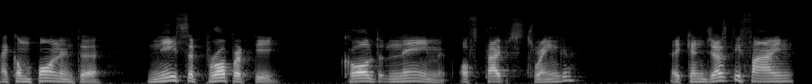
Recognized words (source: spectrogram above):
a component uh, needs a property called name of type string I can just define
